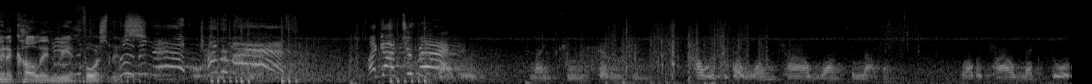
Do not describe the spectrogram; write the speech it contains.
Gonna call in reinforcements. Cover my ass! I got your back! 1917. How is it that one child wants nothing, while the child next door...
